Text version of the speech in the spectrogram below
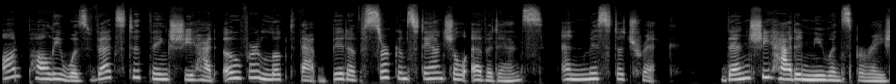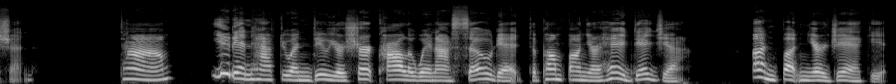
Aunt Polly was vexed to think she had overlooked that bit of circumstantial evidence and missed a trick. Then she had a new inspiration. Tom, you didn't have to undo your shirt collar when I sewed it to pump on your head, did you? Unbutton your jacket.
